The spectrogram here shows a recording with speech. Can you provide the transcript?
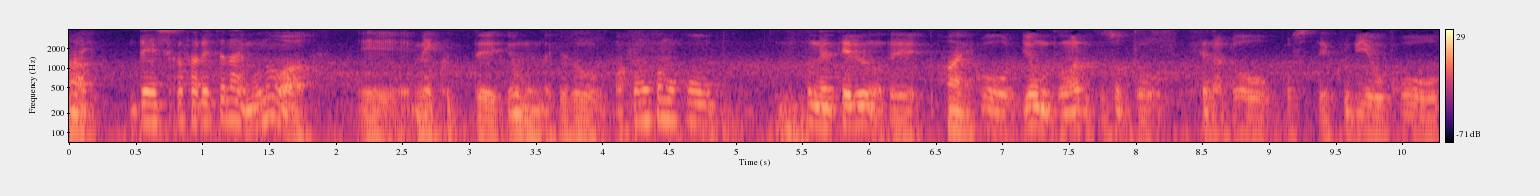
あはい電子化されてないものは、えーめくって読むんだけど、まあ、そもそもこうずっと寝てるのではい。こう読むとなるとちょっと背中を起こして首をこ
